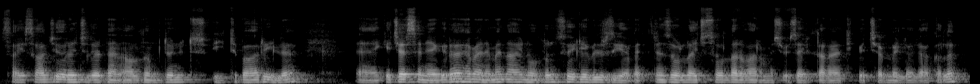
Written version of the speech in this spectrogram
sayısalcı öğrencilerden aldığım dönüt itibariyle ee, geçen seneye göre hemen hemen aynı olduğunu söyleyebiliriz geometrinin. Zorlayıcı sorular varmış özellikle analitik ve çemberle alakalı.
